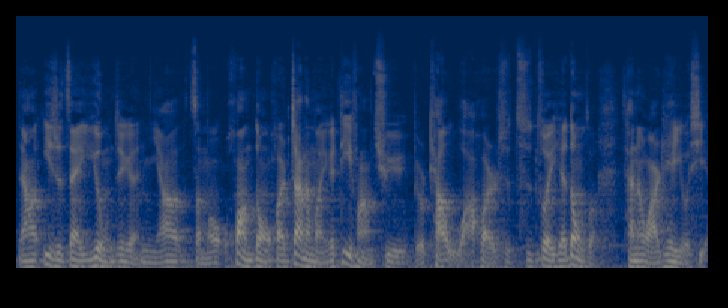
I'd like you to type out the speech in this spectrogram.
然后一直在用这个，你要怎么晃动或者站在某一个地方去，比如跳舞啊，或者是去做一些动作，才能玩这些游戏。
